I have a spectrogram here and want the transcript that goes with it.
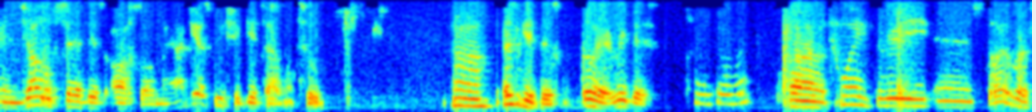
and Job said this also, man. I guess we should get that one too. Uh, let's get this one. Go ahead, read this. Uh, 23 and start at verse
